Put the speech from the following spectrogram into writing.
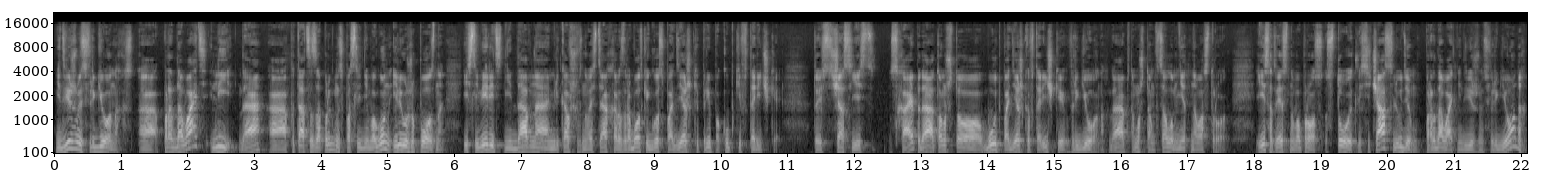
недвижимость в регионах, а, продавать ли, да, а, пытаться запрыгнуть в последний вагон или уже поздно, если верить недавно мелькавшей в новостях разработке господдержки при покупке вторички. То есть сейчас есть с хайп, да, о том, что будет поддержка вторички в регионах, да, потому что там в целом нет новостроек. И, соответственно, вопрос, стоит ли сейчас людям продавать недвижимость в регионах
